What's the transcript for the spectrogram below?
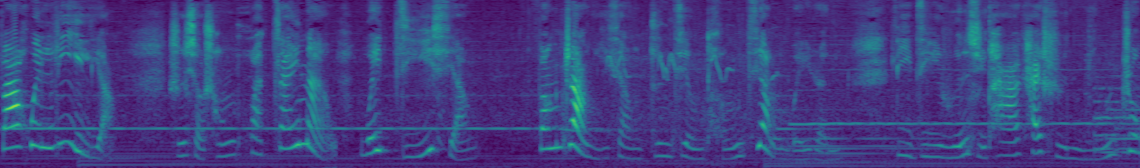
发挥力量。使小城化灾难为吉祥，方丈一向尊敬铜匠为人，立即允许他开始鸣钟。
